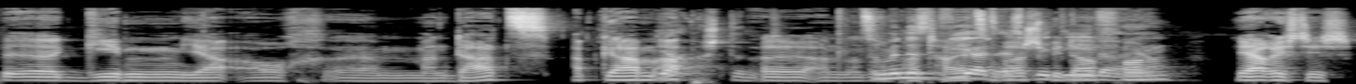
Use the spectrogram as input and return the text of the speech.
äh, geben ja auch äh, Mandatsabgaben ja, ab stimmt. äh, an unsere Zumindest Partei zum Beispiel SPD davon. Da, ja. ja. richtig.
